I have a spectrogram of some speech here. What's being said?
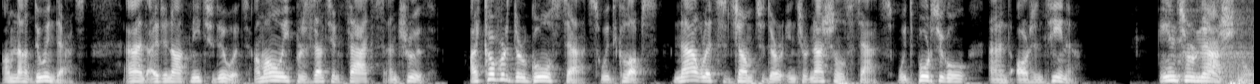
I'm not doing that. And I do not need to do it. I'm only presenting facts and truth. I covered their goal stats with clubs. Now let's jump to their international stats with Portugal and Argentina. International.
